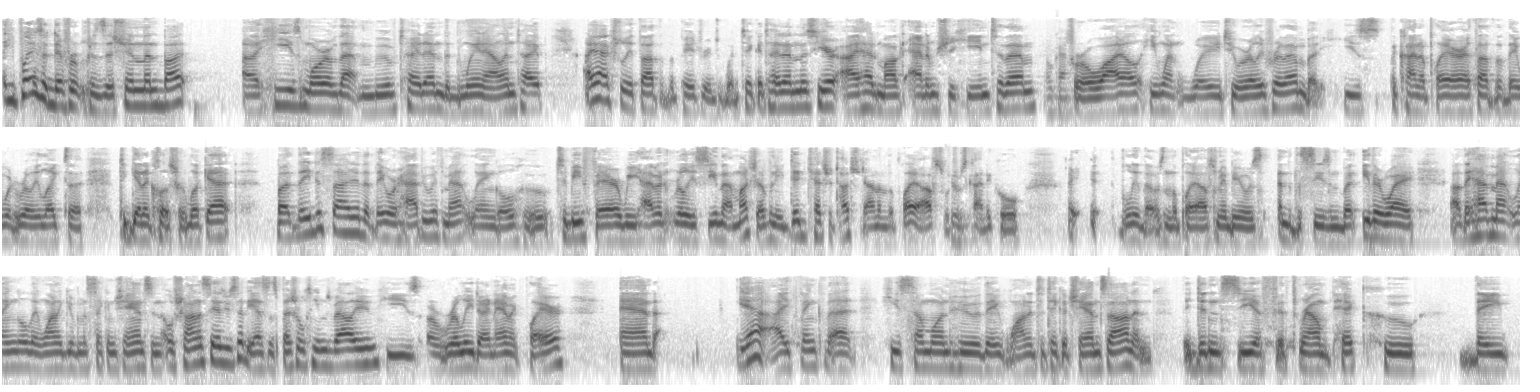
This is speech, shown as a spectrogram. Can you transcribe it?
He plays a different position than Butt. Uh, he's more of that move tight end, the Dwayne Allen type. I actually thought that the Patriots would take a tight end this year. I had mocked Adam Shaheen to them Okay. for a while. He went way too early for them, but he's the kind of player I thought that they would really like to to get a closer look at. But they decided that they were happy with Matt Lengel, who, to be fair, we haven't really seen that much of, and he did catch a touchdown in the playoffs, which was kind of cool. I I believe that was in the playoffs. Maybe it was end of the season, but either way, uh, they have Matt Lengel. They want to give him a second chance, and O'Shaughnessy, as you said, he has a special teams value. He's a really dynamic player, and yeah, I think that he's someone who they wanted to take a chance on, and they didn't see a fifth round pick who they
